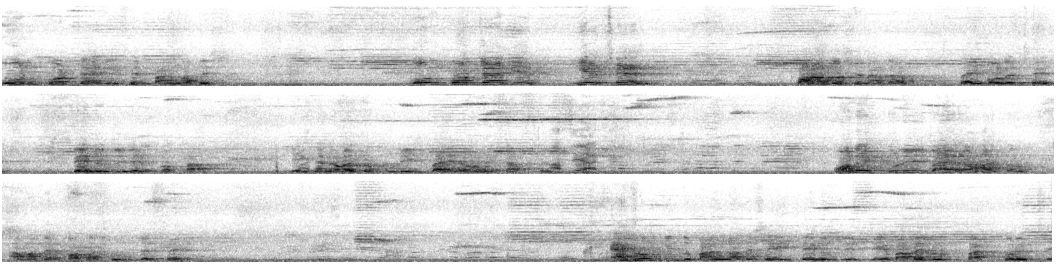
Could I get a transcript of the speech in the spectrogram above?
কোন পর্যায়ে নিয়েছেন বাংলাদেশ? কোন পর্যায়ে নিয়ে- নিয়েছেন? হোসেন আজাদ ভাই বলেছেন বেনজিরের কথা। এখানে হয়তো পুলিশ বাইরে অনেক আছে। অনেক পুলিশ বাইরে হয়তো আমাদের কথা শুনতেছে। এখন কিন্তু বাংলাদেশে এই বেনজির যেভাবে লুটপাট করেছে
